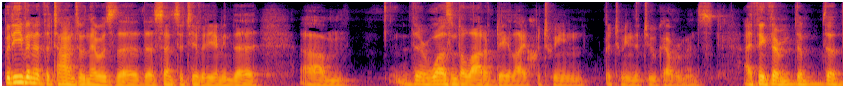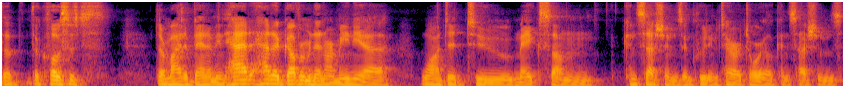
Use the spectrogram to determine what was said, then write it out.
But even at the times when there was the the sensitivity, I mean the um, there wasn't a lot of daylight between between the two governments. I think the the the, the closest there might have been. I mean, had had a government in Armenia wanted to make some concessions, including territorial concessions,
